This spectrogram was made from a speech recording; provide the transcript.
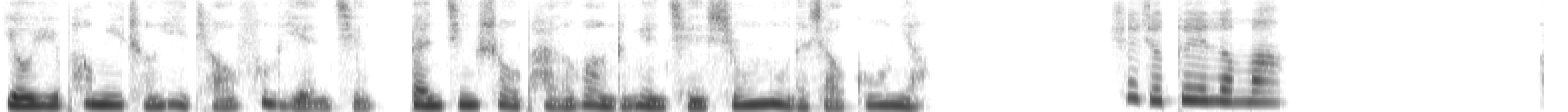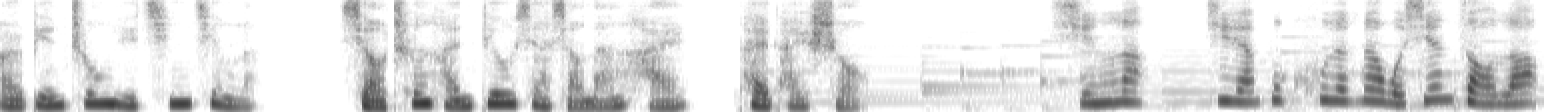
由于胖眯成一条缝的眼睛，担惊受怕的望着面前凶怒的小姑娘。这就对了吗？耳边终于清静了，小春寒丢下小男孩，拍拍手：“行了，既然不哭了，那我先走了。”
